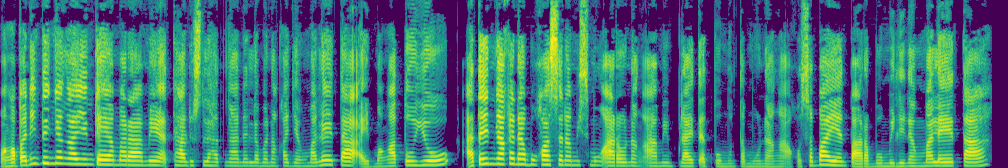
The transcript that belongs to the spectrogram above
Mga paninda niya nga yun kaya marami at halos lahat nga ng laman ng kanyang maleta ay mga tuyo. At ayun nga kinabukasan ng mismong araw ng aming flight at pumunta muna nga ako sa bayan para bumili ng maleta.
